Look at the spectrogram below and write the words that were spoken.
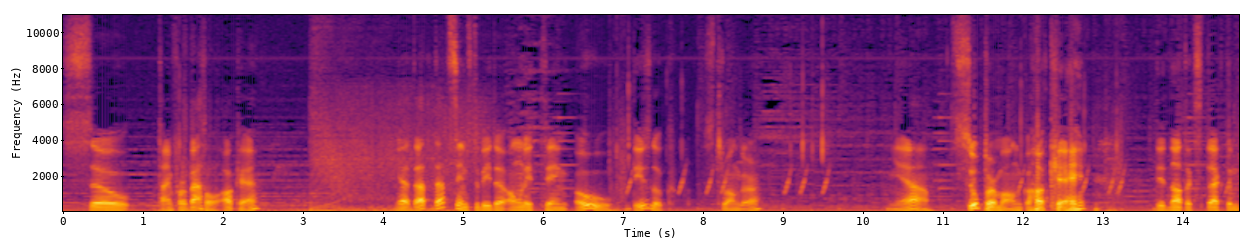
So, time for battle. Okay. Yeah, that that seems to be the only thing. Oh, these look stronger. Yeah, Super Monk. Okay, did not expect a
